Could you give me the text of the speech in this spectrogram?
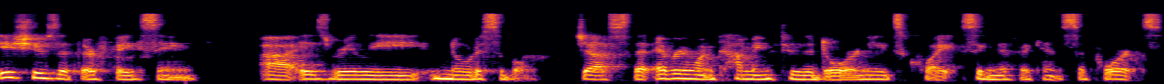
issues that they're facing uh, is really noticeable. just that everyone coming through the door needs quite significant supports.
